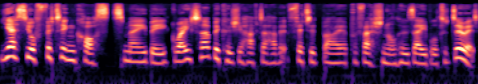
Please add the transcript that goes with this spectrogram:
Yes, your fitting costs may be greater because you have to have it fitted by a professional who's able to do it.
